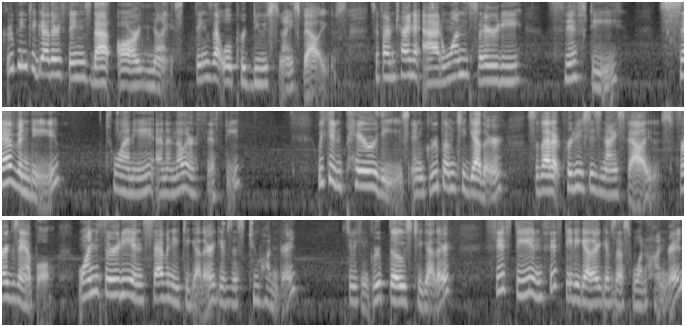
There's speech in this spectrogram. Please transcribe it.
Grouping together things that are nice, things that will produce nice values. So if I'm trying to add 130, 50, 70, 20, and another 50, we can pair these and group them together so that it produces nice values. For example, 130 and 70 together gives us 200. So we can group those together. 50 and 50 together gives us 100.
